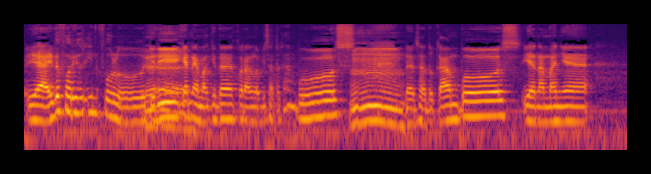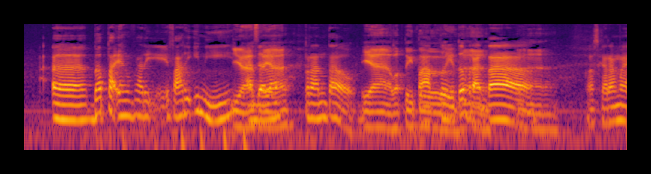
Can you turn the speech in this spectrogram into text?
Ya itu for your info loh. Ya. Jadi kan emang kita kurang lebih satu kampus. Mm-mm. Dan satu kampus ya namanya eh, bapak yang Fari Fari ini Iya, adalah saya. perantau. Ya waktu itu. Waktu itu Heeh. perantau. Heeh. Kalau sekarang mah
